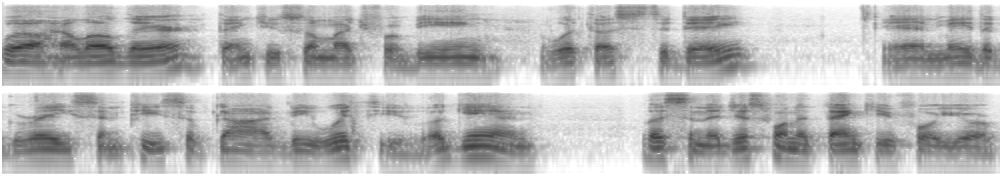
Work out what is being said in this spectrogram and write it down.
Well, hello there. Thank you so much for being with us today. And may the grace and peace of God be with you. Again, listen, I just want to thank you for your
